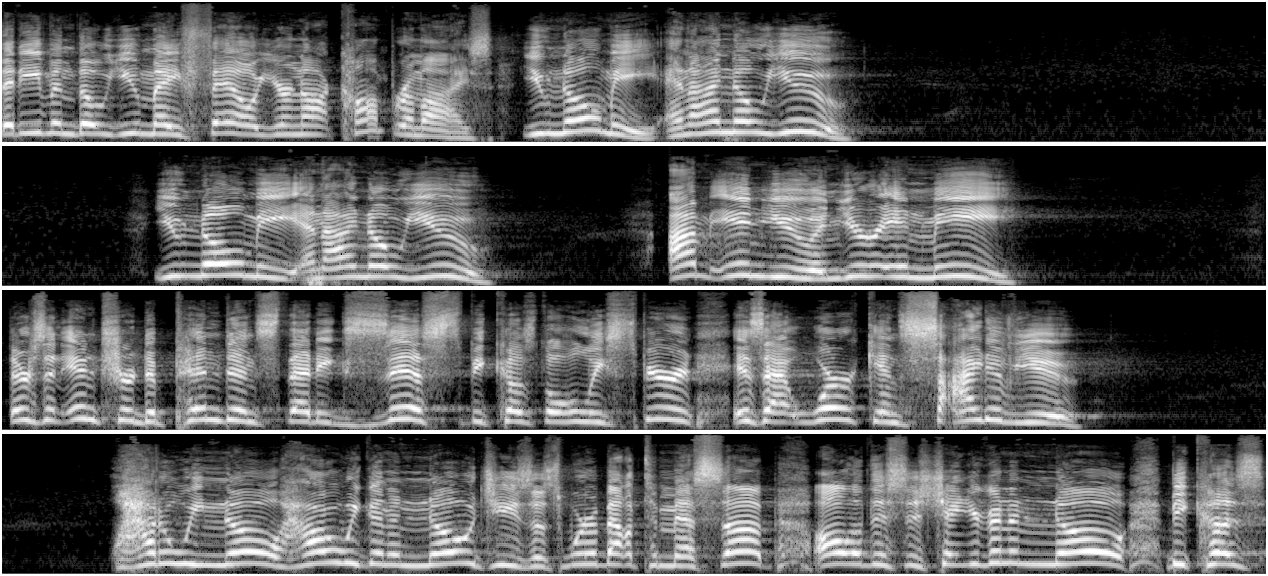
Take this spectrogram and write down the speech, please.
that even though you may fail, you're not compromised. You know me, and I know you. You know me, and I know you. I'm in you, and you're in me. There's an interdependence that exists because the Holy Spirit is at work inside of you. How do we know? How are we going to know Jesus? We're about to mess up. All of this is changed. You're going to know because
